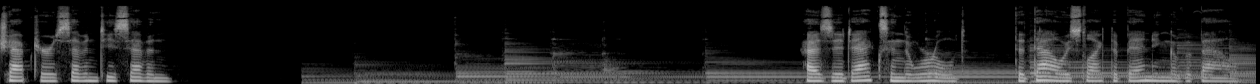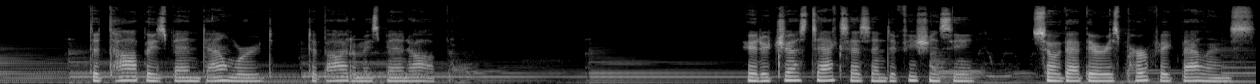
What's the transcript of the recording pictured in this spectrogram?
Chapter 77 As it acts in the world, the Tao is like the bending of a bow. The top is bent downward, the bottom is bent up. It adjusts excess and deficiency so that there is perfect balance.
